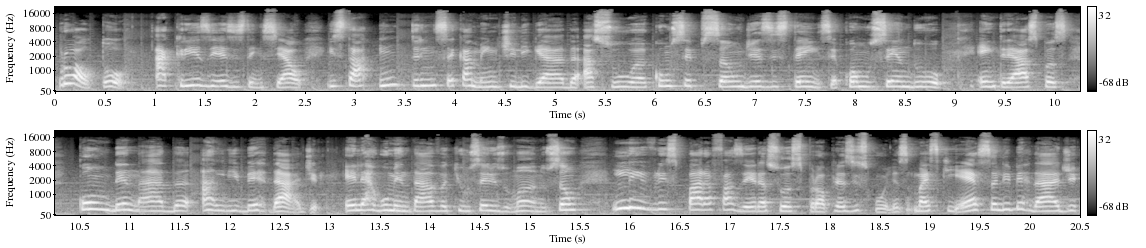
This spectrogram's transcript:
Para o autor, a crise existencial está intrinsecamente ligada à sua concepção de existência como sendo, entre aspas, condenada à liberdade. Ele argumentava que os seres humanos são livres para fazer as suas próprias escolhas, mas que essa liberdade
